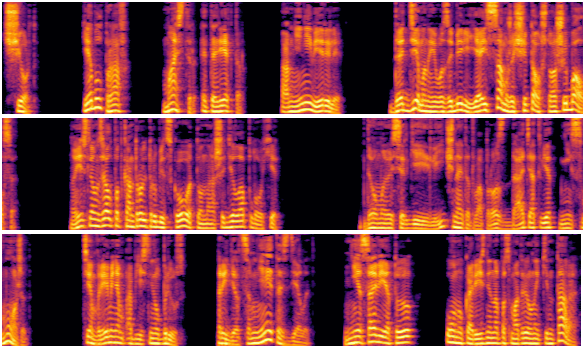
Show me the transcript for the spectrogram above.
Черт. Я был прав. Мастер — это ректор. А мне не верили. Да демона его забери, я и сам уже считал, что ошибался. Но если он взял под контроль Трубецкого, то наши дела плохи. Думаю, Сергей Ильич на этот вопрос дать ответ не сможет. Тем временем объяснил Брюс. Придется мне это сделать. Не советую. Он укоризненно посмотрел на Кентара,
